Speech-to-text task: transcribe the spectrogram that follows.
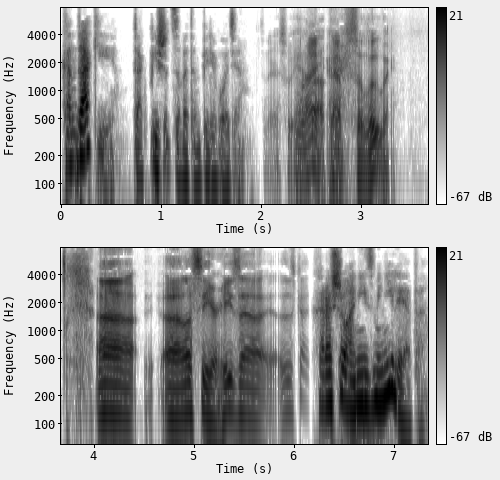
Кандаки, так пишется в этом переводе. Right, there. absolutely. Uh. Хорошо, они изменили это.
